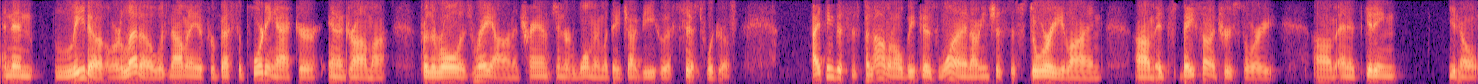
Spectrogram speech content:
and then Leto or Leto was nominated for best supporting actor in a drama for the role as Rayon, a transgendered woman with HIV who assists Woodroof. I think this is phenomenal because one, I mean, just the storyline. Um, it's based on a true story, um, and it's getting, you know,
